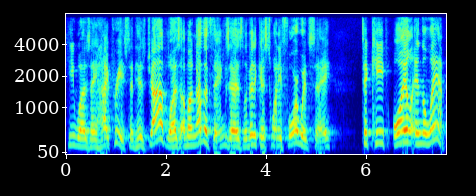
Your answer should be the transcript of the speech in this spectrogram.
He was a high priest, and his job was, among other things, as Leviticus 24 would say, to keep oil in the lamp.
